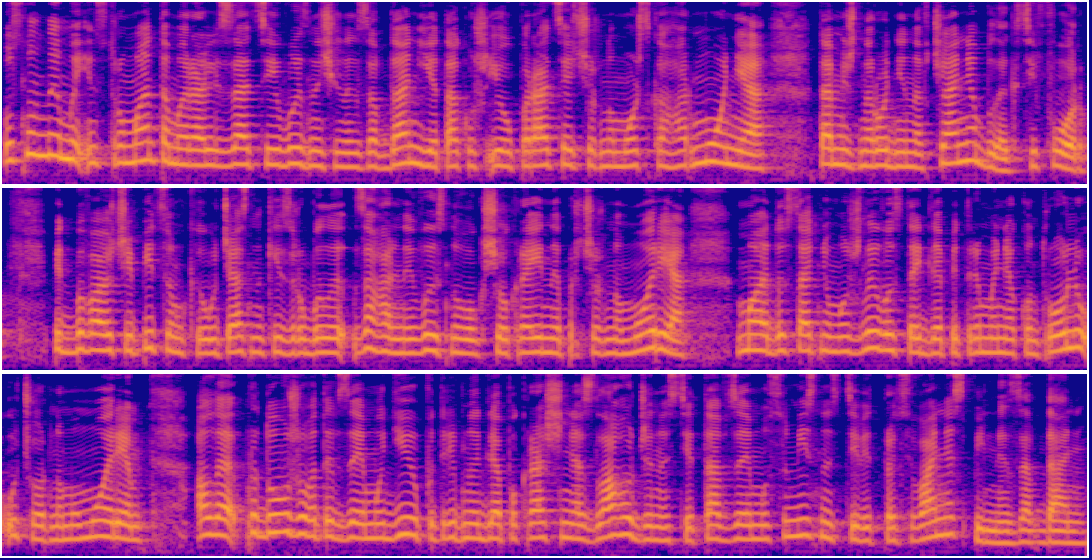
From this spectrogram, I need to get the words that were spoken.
основними інструментами реалізації визначених завдань є також і операція Чорноморська гармонія та міжнародні навчання Black Sea 4 Підбиваючи підсумки, учасники зробили загальний висновок, що країни Причорномор'я мають достатньо можливостей для підтримання контролю у Чорному морі, але продовжувати взаємодію потрібно для покращення злагодженості та взаємосумісності відпрацювання спільних завдань.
